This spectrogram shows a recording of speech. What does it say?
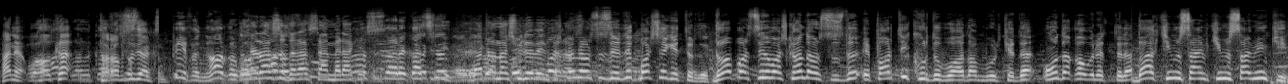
hani o halka tarafsız yaksın. Beyefendi harika. Tarafsız taraf sen merak etme. Hırsız harekatı değil. Vatandaş biliyor benim Başkanı tarafsız. hırsız dedik, başa getirdik. Deva Partisi'nin başkanı da hırsızdı. E parti kurdu bu adam bu ülkede. Onu da kabul ettiler. Daha kimi sayayım, kimi saymayayım ki?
